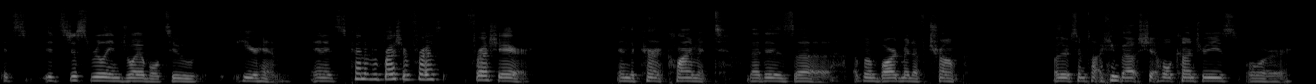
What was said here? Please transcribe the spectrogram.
it's it's just really enjoyable to hear him and it's kind of a breath of fresh fresh air in the current climate that is uh, a bombardment of Trump whether it's him talking about shithole countries or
